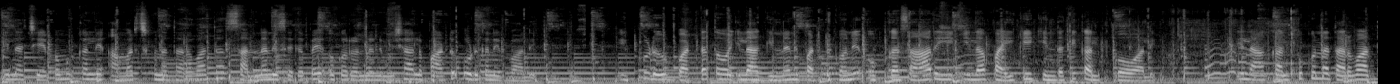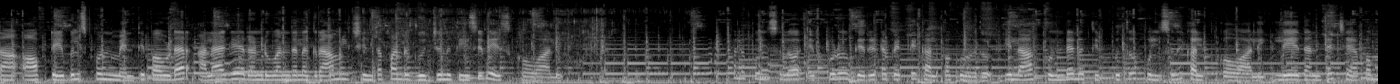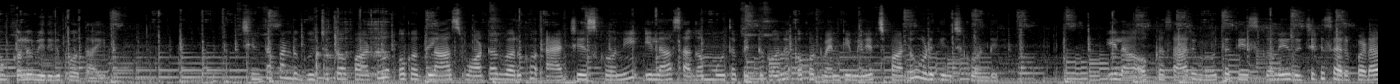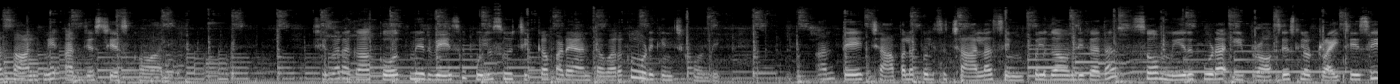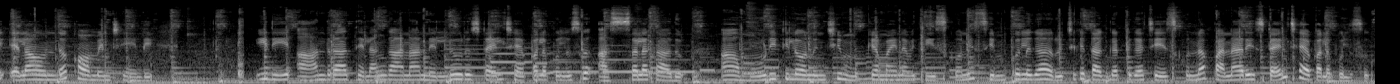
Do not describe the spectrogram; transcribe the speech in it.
ఇలా చేప ముక్కల్ని అమర్చుకున్న తర్వాత సన్నని సెగపై ఒక రెండు నిమిషాల పాటు ఉడకనివ్వాలి. ఇప్పుడు బట్టతో ఇలా గిన్నెని పట్టుకొని ఒక్కసారి ఇలా పైకి కిందకి కలుపుకోవాలి. ఇలా కలుపుకున్న తర్వాత హాఫ్ టేబుల్ స్పూన్ మెంతి పౌడర్ అలాగే రెండు వందల గ్రాముల చింతపండు గుజ్జును తీసి వేసుకోవాలి. పులుసులో ఎప్పుడూ గెరిట పెట్టి కలపకూడదు. ఇలా కుండెను తిప్పుతూ పులుసుని కలుపుకోవాలి. లేదంటే చేప ముక్కలు విరిగిపోతాయి. చింతపండు గుజ్జుతో పాటు ఒక గ్లాస్ వాటర్ వరకు యాడ్ చేసుకొని ఇలా సగం మూత పెట్టుకొని ఒక ట్వంటీ మినిట్స్ పాటు ఉడికించుకోండి. ఇలా ఒక్కసారి మూత తీసుకొని రుచికి సరిపడా సాల్ట్ని అడ్జస్ట్ చేసుకోవాలి. చివరగా కొత్తిమీర వేసి పులుసు చిక్కపడేంత వరకు ఉడికించుకోండి. అంతే చేపల పులుసు చాలా సింపుల్గా ఉంది కదా. సో మీరు కూడా ఈ ప్రాసెస్లో ట్రై చేసి ఎలా ఉందో కామెంట్ చేయండి. ఇది ఆంధ్ర తెలంగాణ నెల్లూరు స్టైల్ చేపల పులుసు అస్సలు కాదు. ఆ మూడిటిలో నుంచి ముఖ్యమైనవి తీసుకొని సింపుల్గా రుచికి తగ్గట్టుగా చేసుకున్న పనారీ స్టైల్ చేపల పులుసు.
